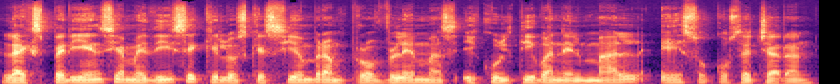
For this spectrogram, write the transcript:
La experiencia me dice que los que siembran problemas y cultivan el mal, eso cosecharán.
